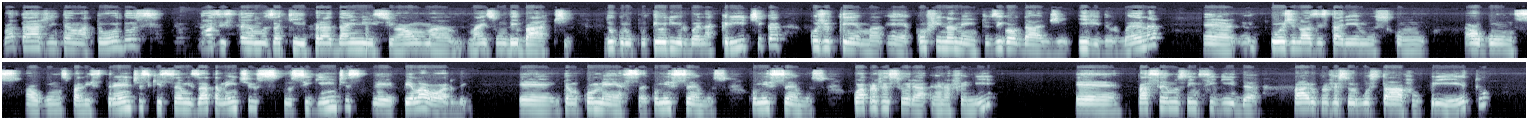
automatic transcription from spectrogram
Boa tarde, então, a todos. Nós estamos aqui para dar início a uma, mais um debate do grupo Teoria Urbana Crítica, cujo tema é confinamento, desigualdade e vida urbana. É, hoje nós estaremos com alguns, alguns palestrantes que são exatamente os, os seguintes é, pela ordem. É, então, começa, começamos, começamos com a professora Ana Fani, é, passamos em seguida para o professor Gustavo Prieto,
